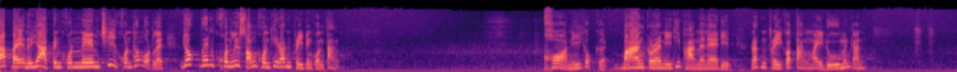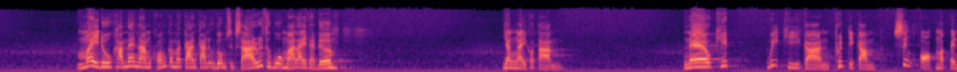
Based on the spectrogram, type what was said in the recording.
รับใบอนุญาตเป็นคนเนมชื่อคนทั้งหมดเลย ยกเว้นคนหรือสองคนที่รัฐมนตรีเป็นคนตั้ง ข้อนี้ก็เกิดบางกรณีที่ผ่านมาในอดีตรัฐมนตรีก็ตั้งไม่ดูเหมือนกัน ไม่ดูคำแนะนำของกรรมการการอุดมศึกษา หรือทบวงหมหาลัยแต่เดิม ยังไงก็ตาม แนวคิด วิธีการพฤติกรรมซึ่งออกมาเป็น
